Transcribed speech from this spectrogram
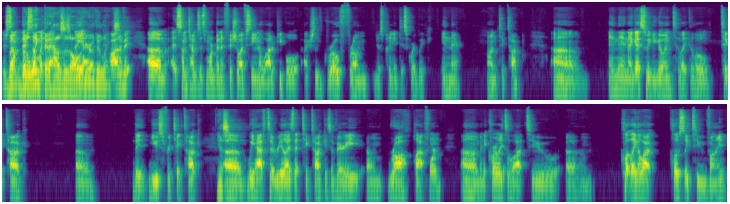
there's but, some there's but a link like that, that, houses all uh, yeah, of your other links out of it um, sometimes it's more beneficial i've seen a lot of people actually grow from just putting a discord link in there on tiktok um, and then i guess we could go into like a little tiktok um, the use for tiktok Yes. Um, we have to realize that TikTok is a very um, raw platform, um, and it correlates a lot to um, cl- like a lot closely to Vine.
